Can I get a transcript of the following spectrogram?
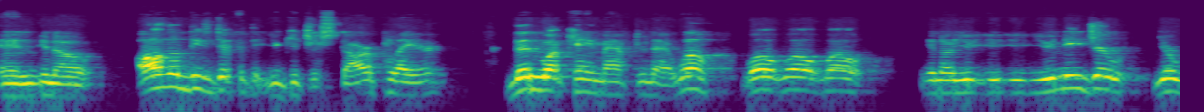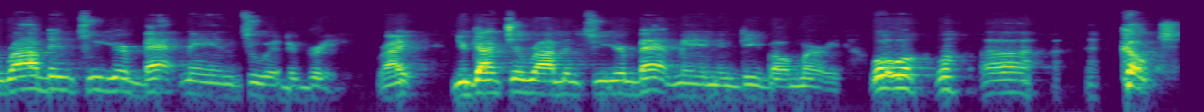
and you know, all of these different things. You get your star player. Then what came after that? Well, well, well, well, you know, you you, you need your your Robin to your Batman to a degree, right? You got your Robin to your Batman in Debo Murray. Well, well, well, uh, coach.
